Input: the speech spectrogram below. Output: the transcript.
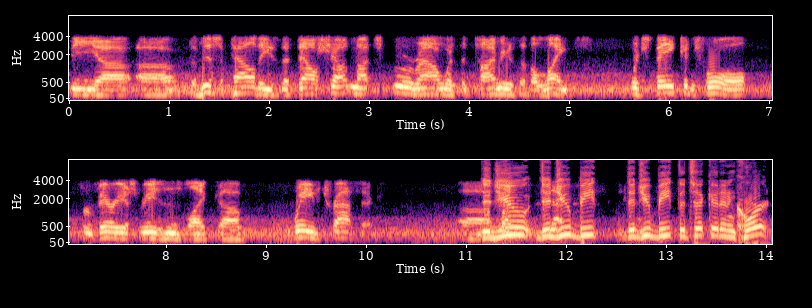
the uh, uh, the municipalities that thou shalt not screw around with the timings of the lights, which they control for various reasons like uh, wave traffic. Uh, Did you did that- you beat did you beat the ticket in court?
